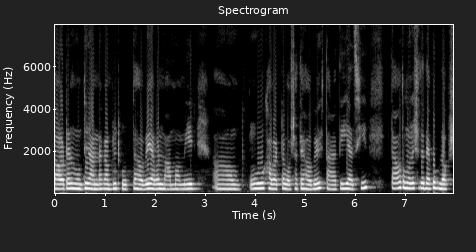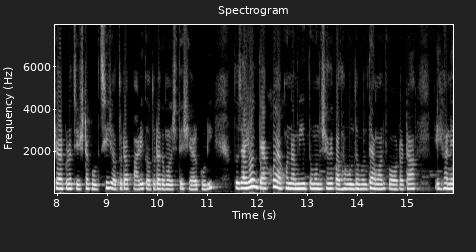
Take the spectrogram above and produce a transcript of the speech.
বারোটার মধ্যে রান্না কমপ্লিট করতে হবে। আবার মা মামের ও খাবারটা বসাতে হবে, তাড়াতেই আছি। তাও তোমাদের সাথে দেখো ব্লগ শেয়ার করার চেষ্টা করছি। যতটা পারি ততটা তোমাদের সাথে শেয়ার করি। তো যাই হোক, দেখো এখন আমি তোমাদের সাথে কথা বলতে বলতে আমার পরোটাটা এখানে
